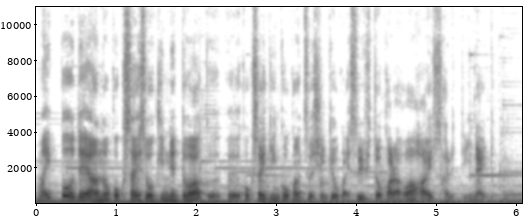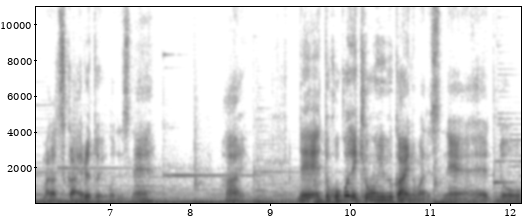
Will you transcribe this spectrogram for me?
まあ、一方で、あの国際送金ネットワーク、え国際銀行間通信協会 SWIFT からは排除されていないと。まだ使えるということですね。はい。で、えっと、ここで興味深いのがですね、えっと、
